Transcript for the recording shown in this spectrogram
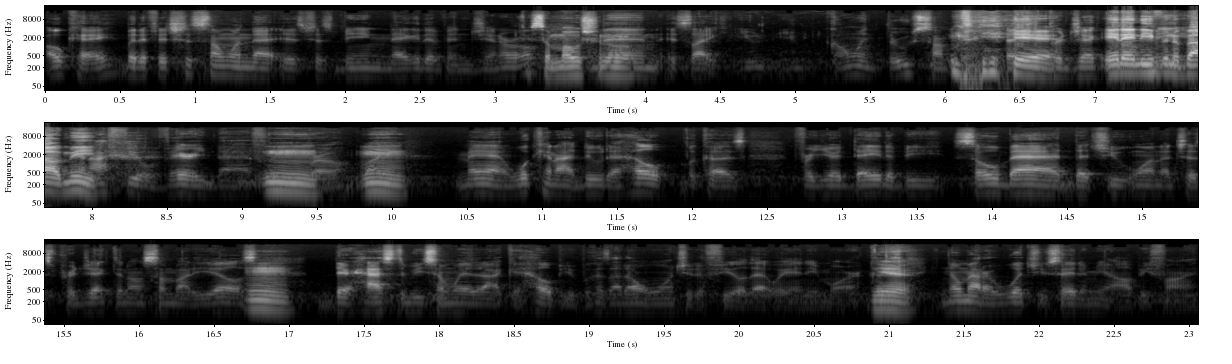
okay, but if it's just someone that is just being negative in general, It's emotional. Then it's like you you going through something that Yeah. you project. It ain't even about me. I feel very bad for Mm, you, bro. Like, mm. Man, what can I do to help? Because for your day to be so bad that you want to just project it on somebody else, Mm. there has to be some way that I can help you because I don't want you to feel that way anymore. Yeah. No matter what you say to me, I'll be fine.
